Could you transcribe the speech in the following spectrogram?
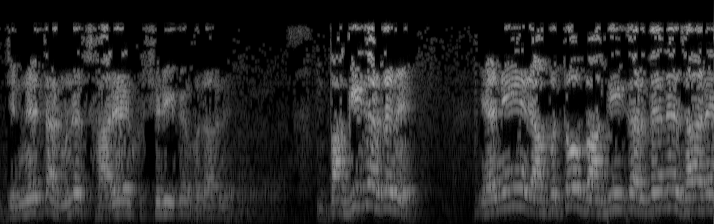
ਜਿੰਨੇ ਧਰਮ ਨੇ, ਸਾਰੇ ਸ਼ਰੀਕ ਖੁਦਾ ਨੇ। ਬਾਗੀ ਕਰਦੇ ਨੇ। ਯਾਨੀ ਰੱਬ ਤੋਂ ਬਾਗੀ ਕਰਦੇ ਨੇ ਸਾਰੇ।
